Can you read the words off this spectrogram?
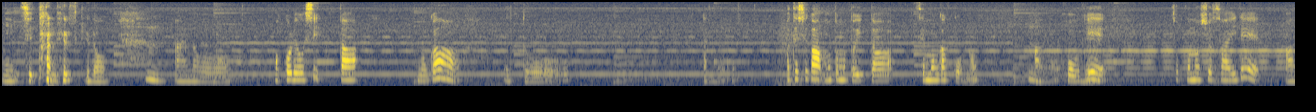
に知ったんですけど、うん。あのまあこれを知ったのがえっとあの私がもともといた専門学校のあの方で、そこの主催であの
